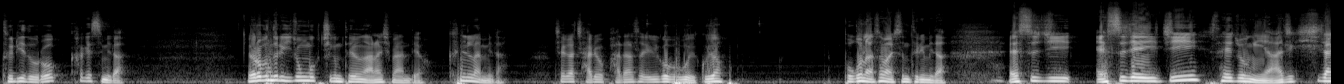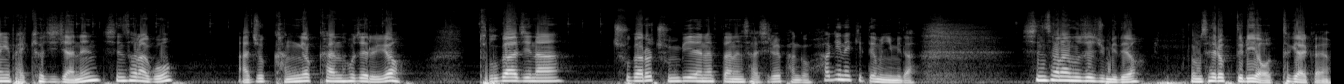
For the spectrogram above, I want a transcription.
드리도록 하겠습니다. 여러분들이 이 종목 지금 대응 안 하시면 안 돼요. 큰일 납니다. 제가 자료 받아서 읽어보고 있고요. 보고 나서 말씀드립니다. SG, SJG 세종이 아직 시장이 밝혀지지 않은 신선하고 아주 강력한 호재를요. 두 가지나 추가로 준비해놨다는 사실을 방금 확인했기 때문입니다. 신선한 호재 준비돼요. 그럼 세력들이 어떻게 할까요?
